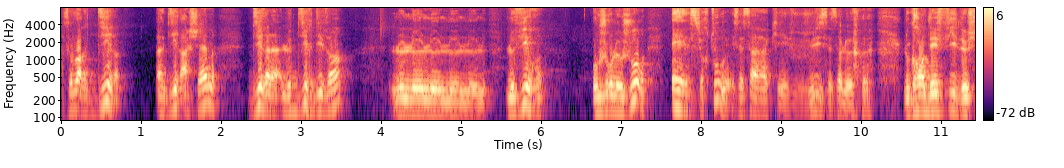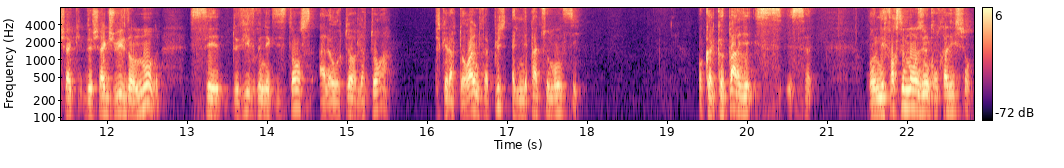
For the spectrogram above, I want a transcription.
à savoir dire un dire Hachem, dire, le dire divin, le, vivre au jour le jour, et surtout, et c'est ça qui est, je dis, c'est ça le, grand défi de chaque, de chaque juif dans le monde, c'est de vivre une existence à la hauteur de la Torah. Parce que la Torah, une fois de plus, elle n'est pas de ce monde-ci. Donc quelque part, on est forcément dans une contradiction.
